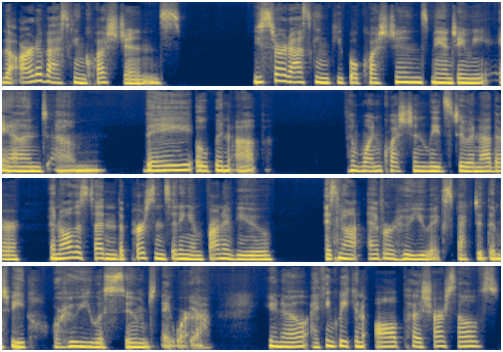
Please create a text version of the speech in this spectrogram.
the art of asking questions. You start asking people questions, man, Jamie, and um, they open up, and one question leads to another. And all of a sudden, the person sitting in front of you is not ever who you expected them to be or who you assumed they were. Yeah. You know, I think we can all push ourselves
